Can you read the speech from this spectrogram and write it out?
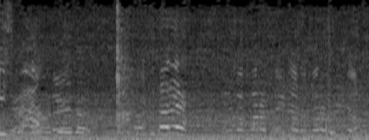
Bispa! Vou te dar! Para vai, frente, para a frente!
